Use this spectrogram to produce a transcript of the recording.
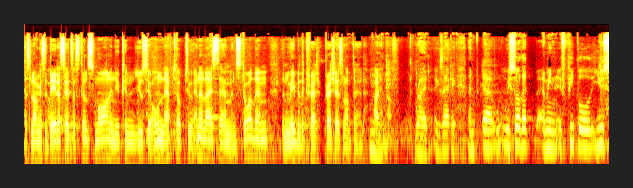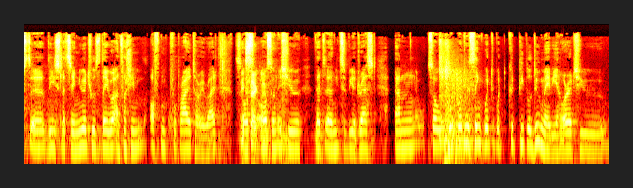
As long as the data sets are still small and you can use your own laptop to analyze them and store them, then maybe the pressure is not that mm. high enough. Right, exactly. And uh, we saw that, I mean, if people used uh, these, let's say, newer tools, they were unfortunately often proprietary, right? So exactly. also, also an issue that uh, needs to be addressed. Um, so what, what, do you think, what, what could people do maybe in order to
